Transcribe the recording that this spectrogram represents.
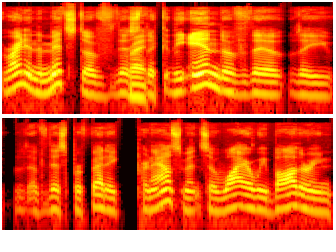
right in the midst of this, Right. the, the end of the, the of this prophetic pronouncement. So why are we bothering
